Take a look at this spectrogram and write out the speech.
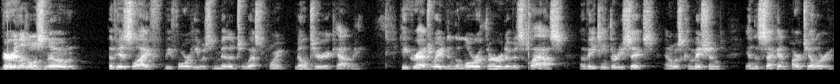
Very little is known of his life before he was admitted to West Point Military Academy. He graduated in the lower third of his class of 1836 and was commissioned in the 2nd Artillery.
